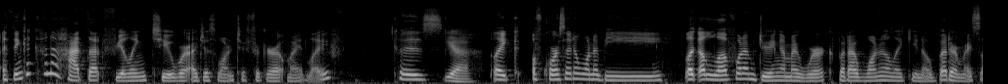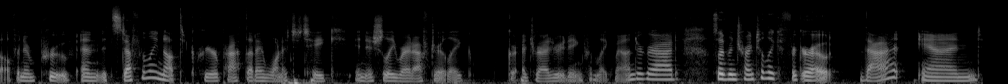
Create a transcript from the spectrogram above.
I think I kind of had that feeling too where I just wanted to figure out my life cuz yeah like of course I don't want to be like I love what I'm doing at my work, but I want to like, you know, better myself and improve. And it's definitely not the career path that I wanted to take initially right after like gra- graduating from like my undergrad. So I've been trying to like figure out that and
